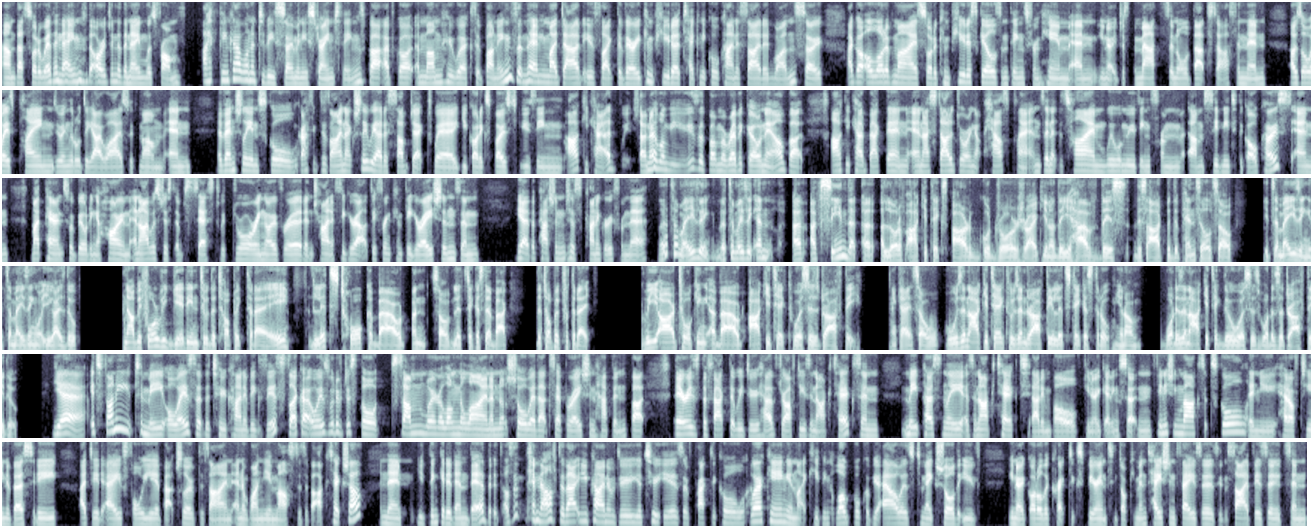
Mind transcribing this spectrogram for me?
um, that's sort of where the name, the origin of the name was from. I think I wanted to be so many strange things, but I've got a mum who works at Bunnings, and then my dad is like the very computer technical kind of sided one. So I got a lot of my sort of computer skills and things from him, and you know, just the maths and all of that stuff. And then I was always playing, doing little DIYs with mum. And eventually in school, graphic design, actually, we had a subject where you got exposed to using ArchiCAD, which I no longer use. I'm a Revit girl now, but ArchiCAD back then, and I started drawing up house plans. And at the time, we were moving from um, Sydney to the Gold Coast, and my parents were building a home, and I was just obsessed with drawing over it and trying to figure out different configurations and yeah, the passion just kind of grew from there. That's amazing. That's amazing. And I've, I've seen that a, a, lot of architects are good drawers, right? You know, they have this this art with the pencil. So it's amazing. It's amazing what you guys do. Now, before we get into the topic today, let's talk about, and so let's take a step back. The topic for today, we are talking about architect versus drafty. Okay. So who's an architect? Who's a drafty? Let's take us through, you know, what does an architect do versus what does a drafty do? Yeah, it's funny to me always that the two kind of exist. Like I always would have just thought somewhere along the line, I'm not sure where that separation happened, but there is the fact that we do have draftees and architects. And me personally, as an architect, that involved, you know, getting certain finishing marks at school. Then you head off to university. I did a four year Bachelor of Design and a one year Masters of Architecture. And then you'd think it'd end there, but it doesn't. Then after that, you kind of do your two years of practical working and like keeping a logbook of your hours to make sure that you've, you know, got all the correct experience in documentation phases, in site visits, and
